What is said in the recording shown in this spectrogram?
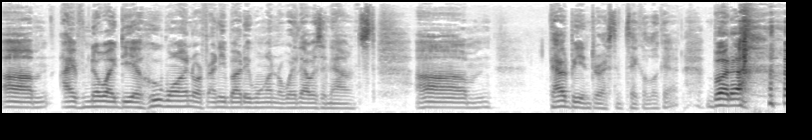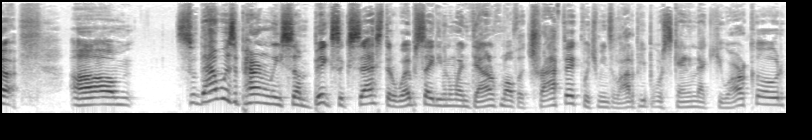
Um, I have no idea who won or if anybody won or where that was announced. Um, that would be interesting to take a look at. But uh, um, so that was apparently some big success. Their website even went down from all the traffic, which means a lot of people were scanning that QR code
